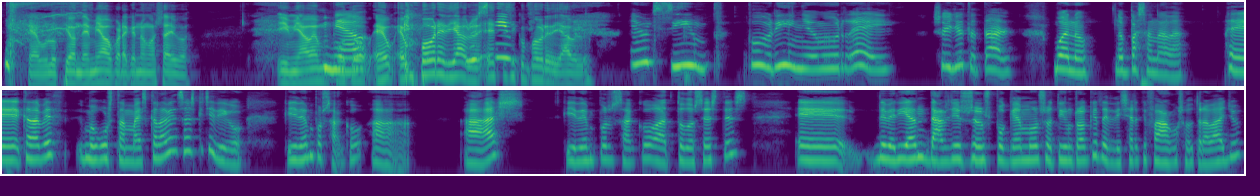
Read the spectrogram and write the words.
que é a evolución de Miau para que non o saiba. E Miau é un, puto, é, é un pobre diablo, un este sí que é un pobre diablo. É un simp, pobriño, meu rei. Soy yo total. Bueno, non pasa nada. Eh, cada vez me gustan máis. Cada vez, sabes que che digo? Que lle den por saco a, a Ash, que lle den por saco a todos estes, eh, deberían darlle os seus Pokémon ao Team Rocket e deixar que fagan o seu traballo.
